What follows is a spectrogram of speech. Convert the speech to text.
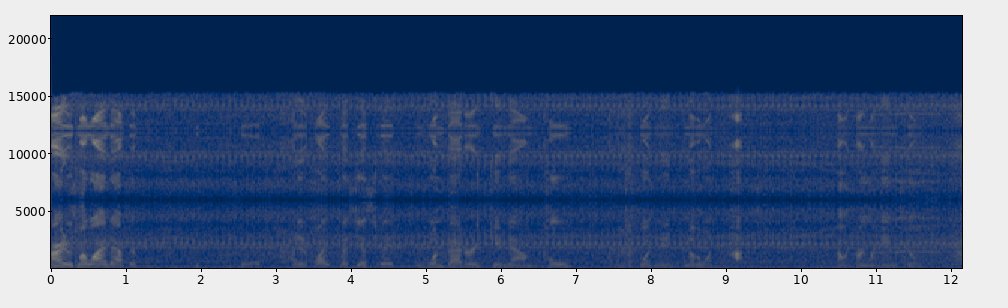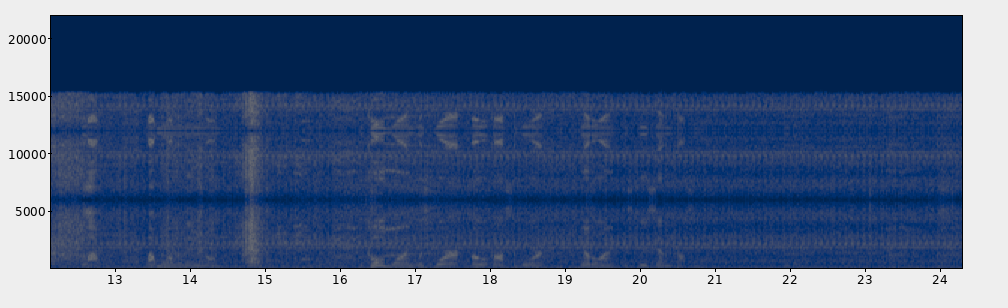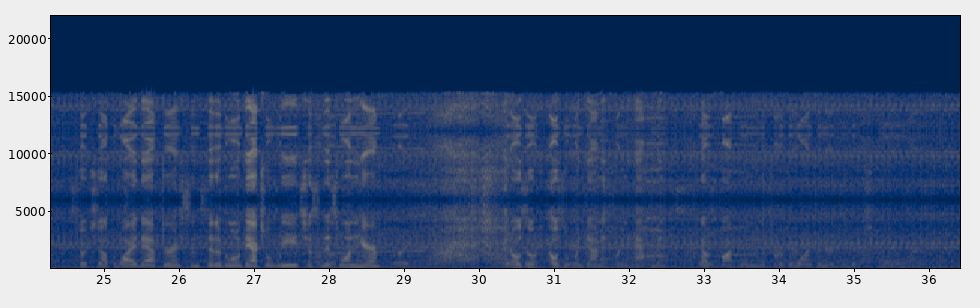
Alright, it was my Y adapter. Cool. I did a flight test yesterday. Mhm. One battery came down cold, I just plugged it in. Another one hot. Not like burning my hand, but still a lot, a lot warmer than normal. The cold one was 4.0 across the board. The other one was 3.7 across the board. Switched out the Y adapters instead of the one with the actual leads, just this Uh-huh. one here. Right. It also so- also went down at three and a half minutes. That was five full minutes right Because the. Y connection's got small wires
